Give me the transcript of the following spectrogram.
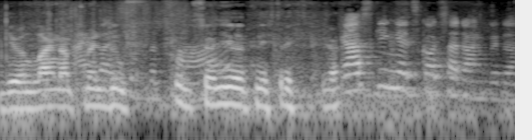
Die Online-Abmeldung funktioniert nicht richtig. Ja. Ja, es ging jetzt Gott sei Dank wieder.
